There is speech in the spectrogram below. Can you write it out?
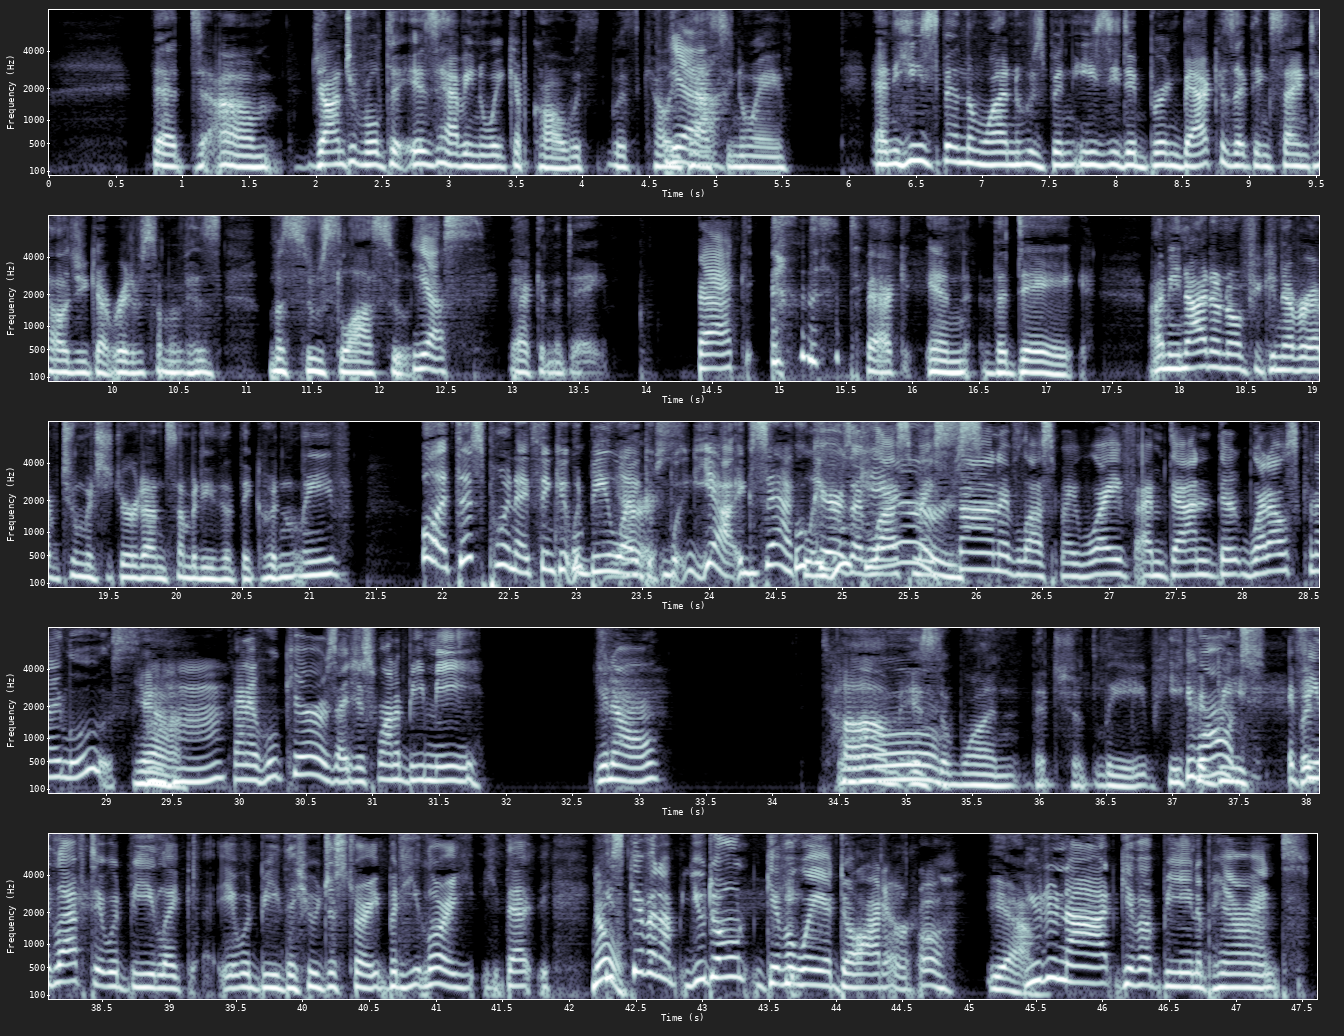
that um, John Travolta is having a wake up call with with Kelly Yeah. passing away. And he's been the one who's been easy to bring back because I think Scientology got rid of some of his masseuse lawsuits Yes. back in the day. Back. Back in the day. I mean, I don't know if you can ever have too much dirt on somebody that they couldn't leave. Well, at this point, I think it would be like, yeah, exactly. Who exactly. cares? I've lost my son. I've lost my wife. I'm done. There, what else can I lose? Yeah. Kind of, who cares? I just want to be me. You know? Tom Oh. is the oh. one that should leave. He, He could won't. be. if but- he left, it would be like it would be the hugest story. But he, Lori, he- that No. he's given up. You don't give away a daughter. Oh. yeah, You do not give up being a parent.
